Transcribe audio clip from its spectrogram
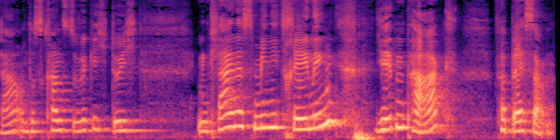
Ja, und das kannst du wirklich durch ein kleines Mini-Training jeden Tag verbessern.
